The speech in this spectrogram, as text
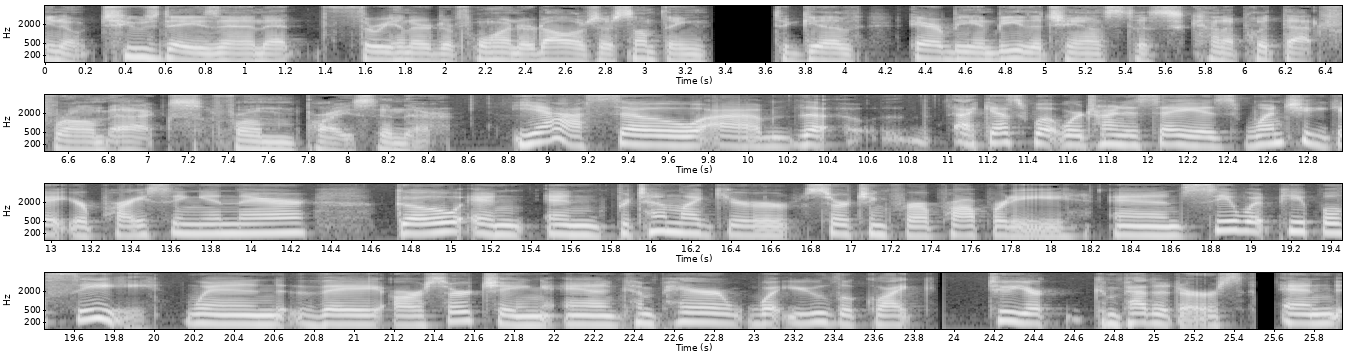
you know, Tuesdays in at $300 or $400 or something to give Airbnb the chance to kind of put that from X, from price in there. Yeah. So um, the I guess what we're trying to say is once you get your pricing in there, go and and pretend like you're searching for a property and see what people see when they are searching and compare what you look like to your competitors and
